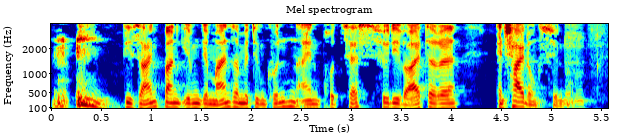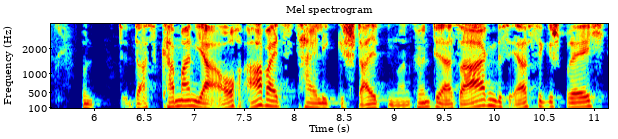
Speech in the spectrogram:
designt man eben gemeinsam mit dem Kunden einen Prozess für die weitere Entscheidungsfindung. Mhm. Und das kann man ja auch arbeitsteilig gestalten. Man könnte ja sagen, das erste Gespräch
